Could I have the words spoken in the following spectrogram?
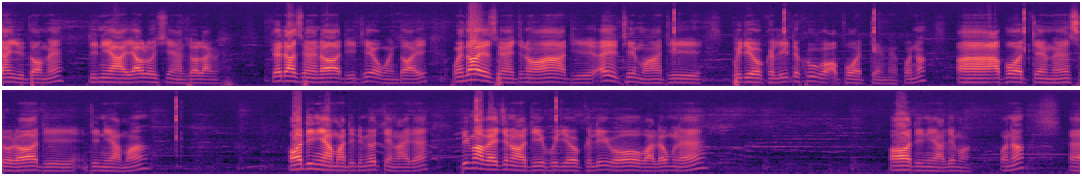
တိုင်းယူတော့မယ်ဒီနေရာရောက်လို့ရှိရင်လွှတ်လိုက်မယ် ကဲဒါဆိုရင်တော့ဒီထည့်ကိုဝင်တော့ပြီဝင်တော့ရဆိုရင်ကျွန်တော်ကဒီအဲ့ဒီထည့်မှာဒီဗီဒီယိုကလေးတစ်ခုကိုအပေါ်တင်မယ်ပေါ့နော်အာအပေါ်တင်မယ်ဆိုတော့ဒီဒီနေရာမှာဟောဒီနေရာမှာဒီလိုမျိုးတင်လိုက်တယ်ပြီးမှပဲကျွန်တော်ဒီဗီဒီယိုကလေးကိုမလုပ်မလဲဟောဒီနေရာလေးမှာပေါ့နော်အဲ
